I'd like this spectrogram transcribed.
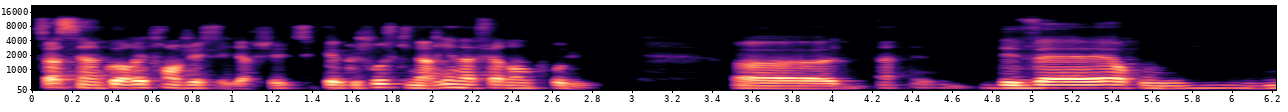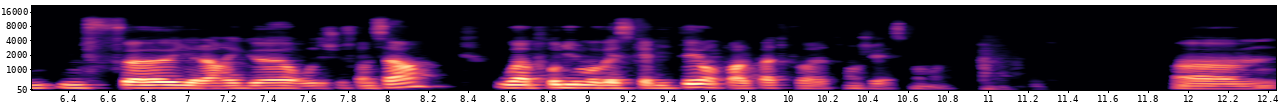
ça c'est un corps étranger, c'est-à-dire que c'est quelque chose qui n'a rien à faire dans le produit. des verres ou une feuille à la rigueur ou des choses comme ça, ou un produit de mauvaise qualité, on ne parle pas de corps étranger à ce moment-là. Euh,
